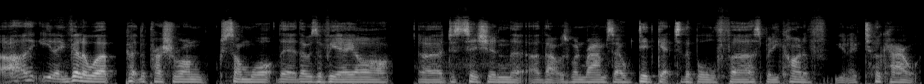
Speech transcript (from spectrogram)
uh you know Villa were putting the pressure on somewhat there there was a VAR uh, decision that uh, that was when Ramsdale did get to the ball first, but he kind of you know took out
